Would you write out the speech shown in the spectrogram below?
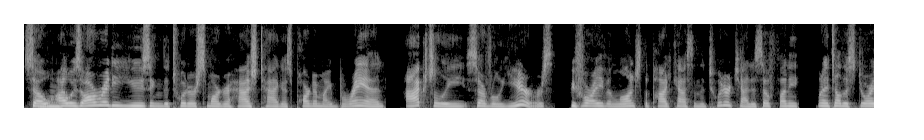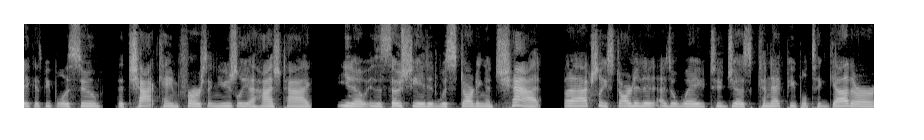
So mm-hmm. I was already using the Twitter Smarter hashtag as part of my brand actually several years before I even launched the podcast and the Twitter chat. It's so funny when I tell the story because people assume the chat came first and usually a hashtag, you know, is associated with starting a chat. But I actually started it as a way to just connect people together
